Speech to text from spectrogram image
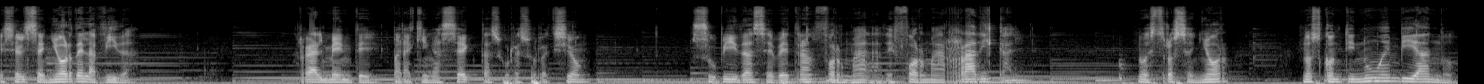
Es el Señor de la vida. Realmente, para quien acepta su resurrección, su vida se ve transformada de forma radical. Nuestro Señor nos continúa enviando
